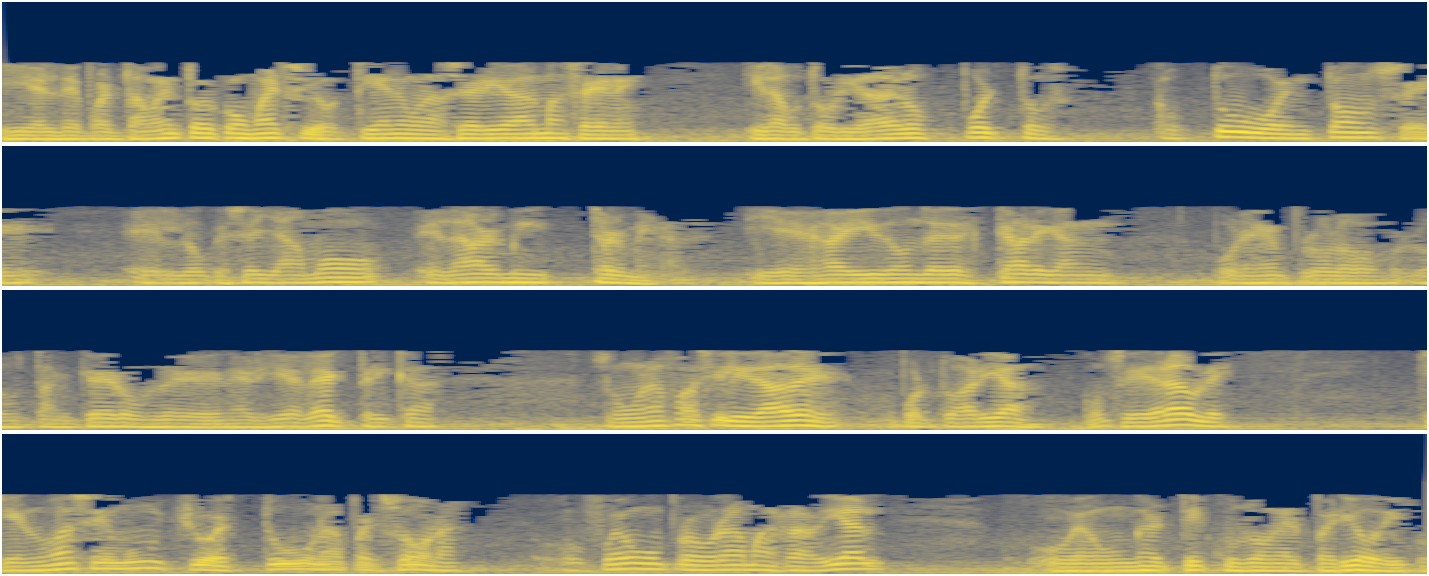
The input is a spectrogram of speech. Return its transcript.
y el Departamento de Comercio tiene una serie de almacenes y la autoridad de los puertos obtuvo entonces lo que se llamó el Army Terminal. Y es ahí donde descargan, por ejemplo, los, tanqueros de energía eléctrica. Son unas facilidades portuarias considerables que no hace mucho estuvo una persona, o fue un programa radial, o en un artículo en el periódico,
